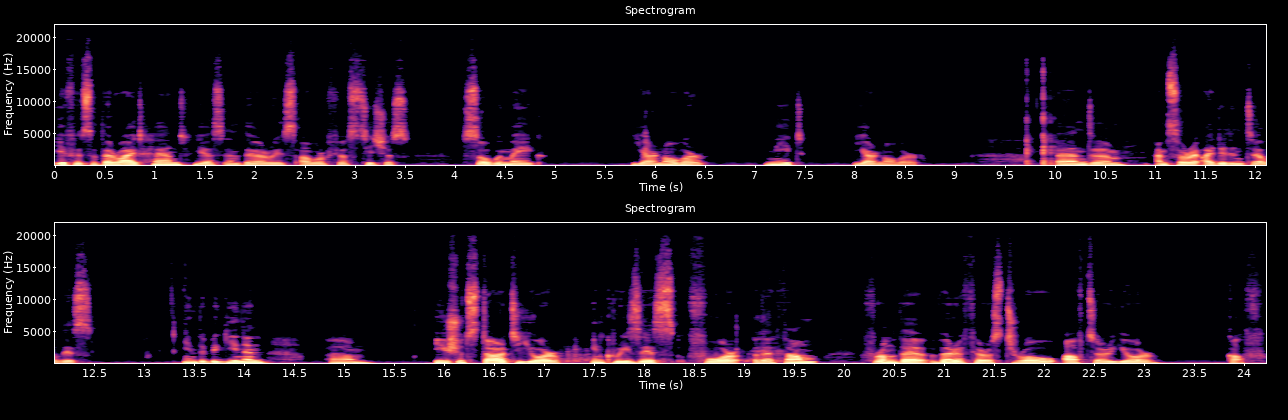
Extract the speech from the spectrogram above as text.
if it's the right hand, yes, and there is our first stitches, so we make yarn over, knit, yarn over. And um, I'm sorry, I didn't tell this in the beginning. Um, you should start your increases for the thumb from the very first row after your cuff.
